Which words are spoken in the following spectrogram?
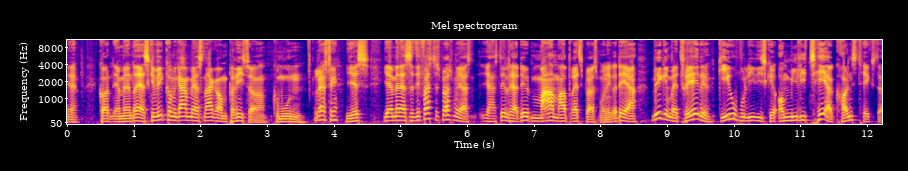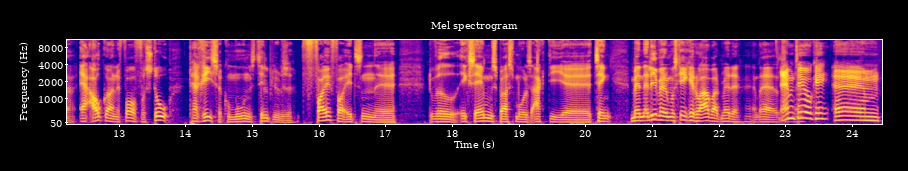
Ja, godt. Jamen Andreas, skal vi ikke komme i gang med at snakke om Paris og kommunen? Lad os det. Yes. Jamen altså, det første spørgsmål, jeg, jeg har stillet her, det er jo et meget, meget bredt spørgsmål, ikke? Og det er, hvilke materielle, geopolitiske og militære kontekster er afgørende for at forstå Paris og kommunens tilblivelse? Føj for et sådan, øh, du ved, eksamensspørgsmålsagtig øh, ting. Men alligevel, måske kan du arbejde med det, Andreas. Jamen, det er okay. Øhm,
